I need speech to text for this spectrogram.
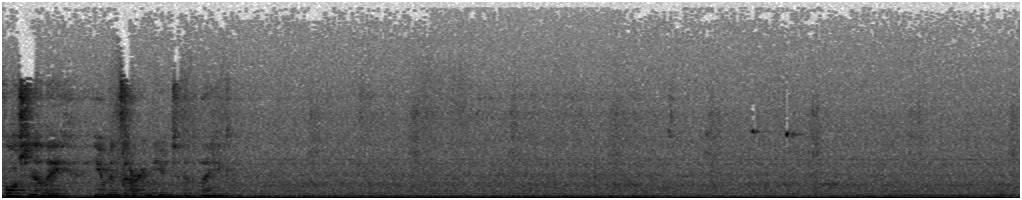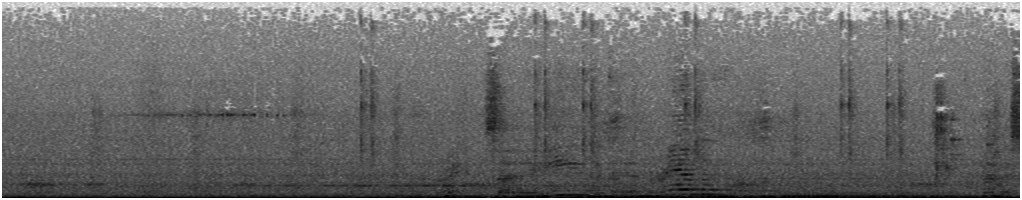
Fortunately, humans are immune to the plague. Alright, Zaeed and Miranda. And let's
